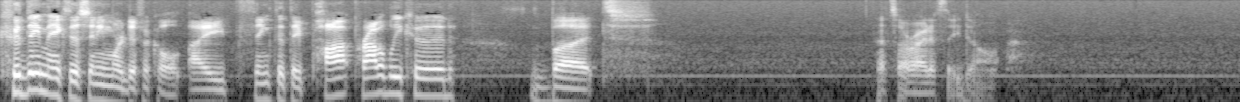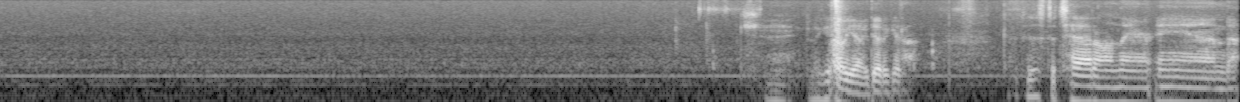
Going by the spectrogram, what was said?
Could they make this any more difficult? I think that they probably could, but that's all right if they don't. Okay. Did I get, oh yeah, I did. I get a got just a tad on there and.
